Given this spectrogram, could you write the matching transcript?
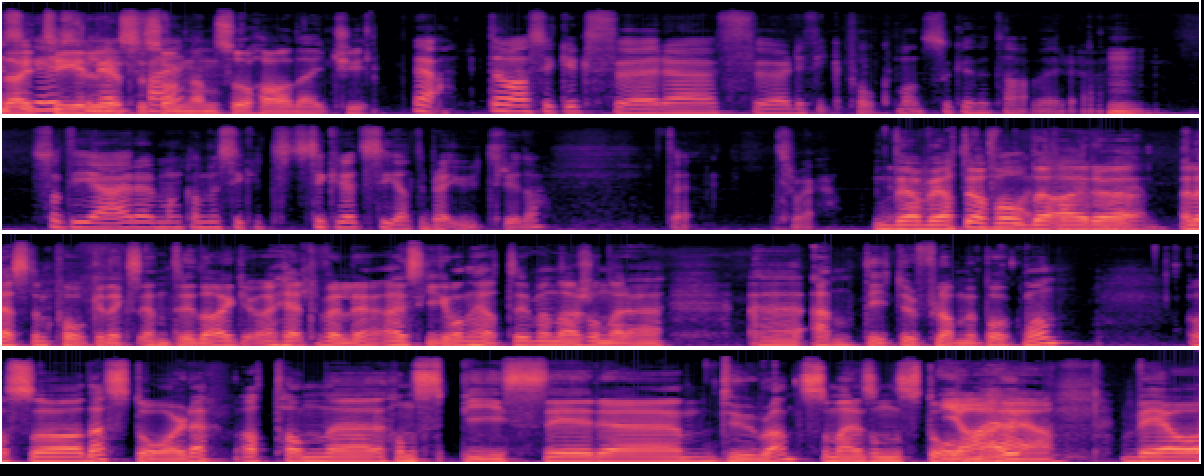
de tidlige sesongene så har de kyr. Ja, Det var sikkert før, uh, før de fikk Pokémon som kunne ta over. uh. Mm. Så de er, man kan med sikkert, sikkerhet si at de ble utrydda. Det tror jeg. Det jeg vet i hvert fall, det er eh, Jeg leste en Pokédex-entry i dag. Helt veldig. Jeg husker ikke hva den heter, men det er sånn derre uh, anti-flamme-Pokémon. Og så Der står det at han, eh, han spiser uh, Durant, som er en sånn Ja, stålmaur, ja, ja. Ved, å,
